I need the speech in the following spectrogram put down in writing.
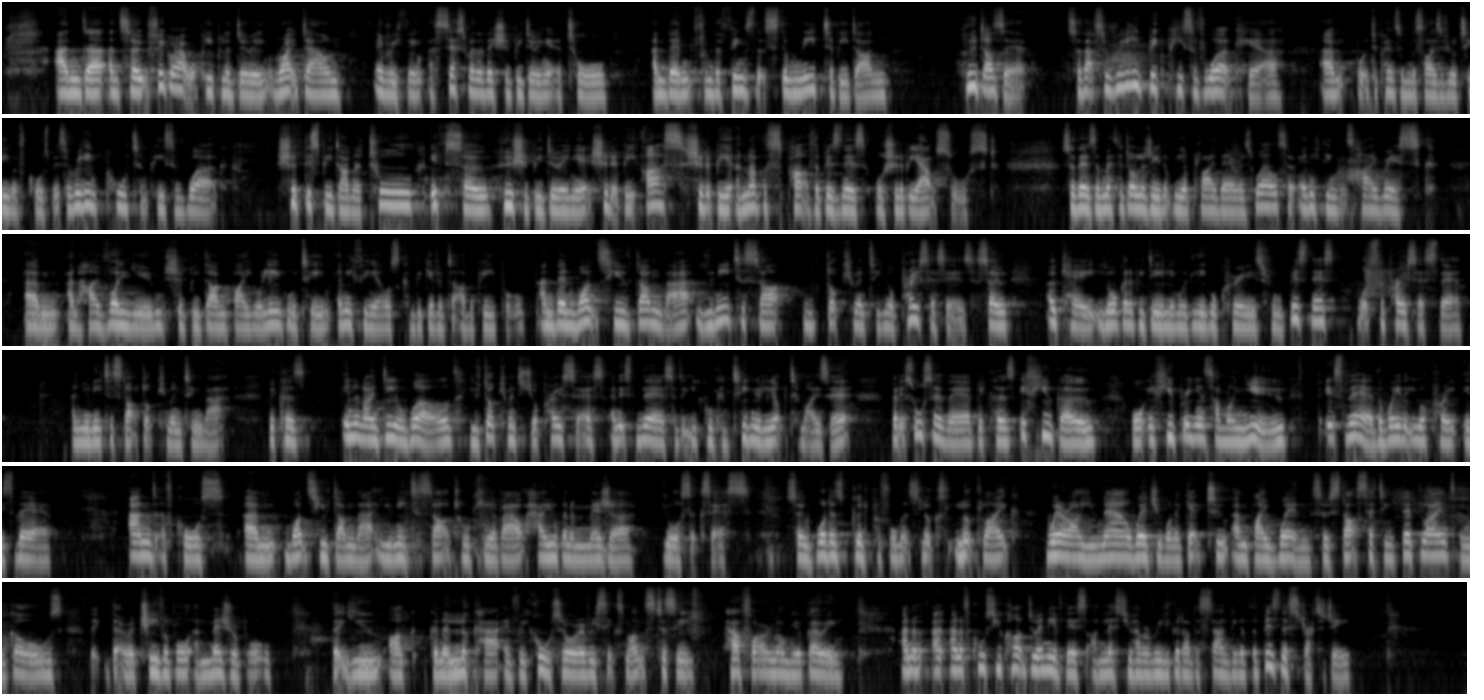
And, uh, and so figure out what people are doing, write down everything, assess whether they should be doing it at all, and then from the things that still need to be done, who does it? So that's a really big piece of work here. Um, but it depends on the size of your team, of course, but it's a really important piece of work. Should this be done at all? If so, who should be doing it? Should it be us? Should it be another part of the business or should it be outsourced? So there's a methodology that we apply there as well. So anything that's high risk, um, and high volume should be done by your legal team. Anything else can be given to other people. And then once you've done that, you need to start documenting your processes. So, okay, you're going to be dealing with legal queries from the business. What's the process there? And you need to start documenting that because in an ideal world, you've documented your process and it's there so that you can continually optimize it. But it's also there because if you go or if you bring in someone new, it's there. The way that you operate is there. And of course, um, once you've done that, you need to start talking about how you're going to measure your success. So, what does good performance looks look like? Where are you now? Where do you want to get to? And by when? So, start setting deadlines and goals that, that are achievable and measurable that you are going to look at every quarter or every six months to see how far along you're going. And, and of course, you can't do any of this unless you have a really good understanding of the business strategy.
